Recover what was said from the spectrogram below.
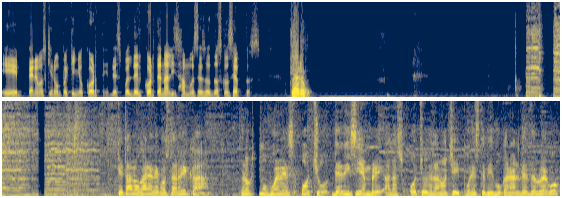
eh, tenemos que ir a un pequeño corte. Después del corte analizamos esos dos conceptos. Claro. ¿Qué tal hogares de Costa Rica? Próximo jueves 8 de diciembre a las 8 de la noche y por este mismo canal, desde luego,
